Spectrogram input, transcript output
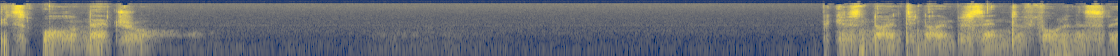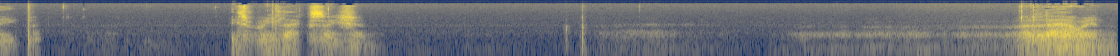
It's all natural. Because 99% of falling asleep is relaxation. Allowing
